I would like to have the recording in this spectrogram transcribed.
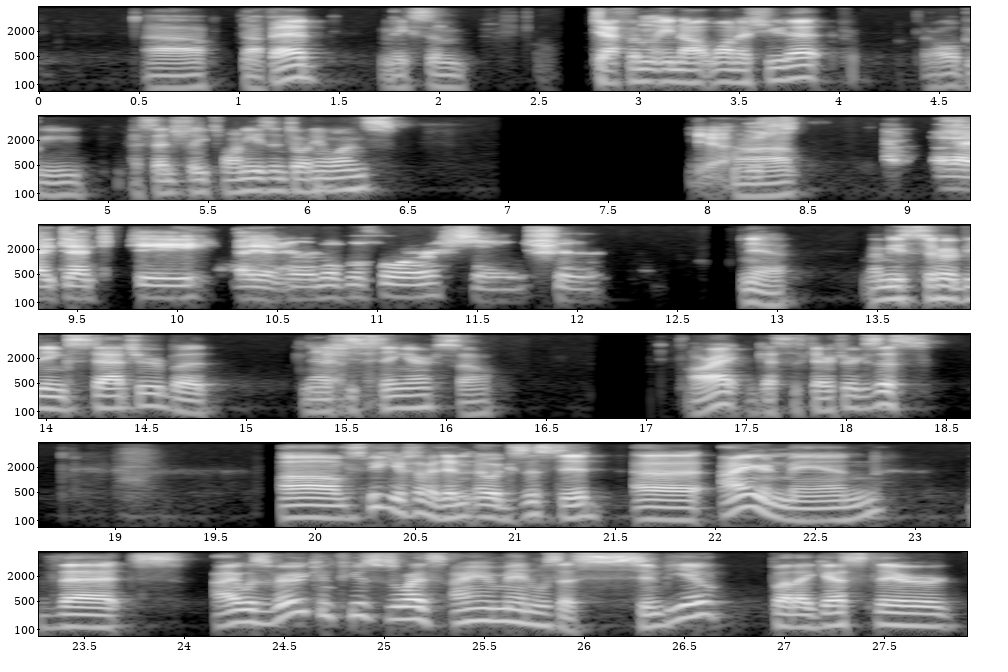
Uh, not bad. Makes them definitely not want to shoot at. They'll all be essentially 20s and 21s. yeah. Uh, an identity I had heard of before, so sure. yeah, I'm used to her being stature, but now Yeah, she's same. Stinger, so all right, guess this character exists. Um, speaking of stuff I didn't know existed, uh, Iron Man. That I was very confused as to why this Iron Man was a symbiote, but I guess they're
